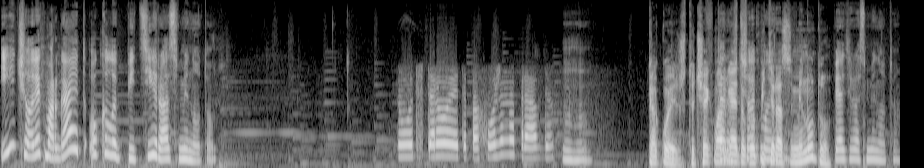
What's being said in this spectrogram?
И человек моргает около пяти раз в минуту. Ну вот второе, это похоже на правду. Мгм. Какой? Что человек Второй, моргает пяти моргает. раз в минуту? Пять раз в минуту.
